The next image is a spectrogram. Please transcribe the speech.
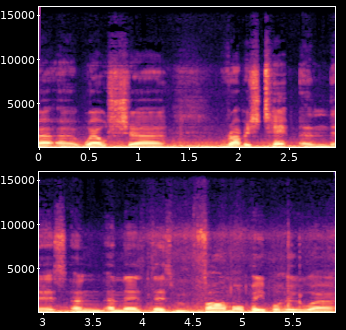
a welsh uh, rubbish tip and there's and and there's there's far more people who uh,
